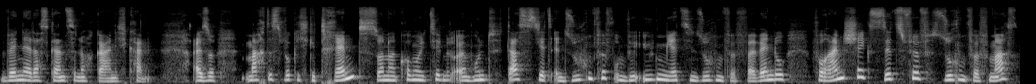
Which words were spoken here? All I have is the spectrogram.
wenn er das Ganze noch gar nicht kann. Also macht es wirklich getrennt, sondern kommuniziert mit eurem Hund, das ist jetzt ein Suchenpfiff und wir üben jetzt den Suchenpfiff. Weil wenn du voranschickst, Sitzpfiff, Suchenpfiff machst,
